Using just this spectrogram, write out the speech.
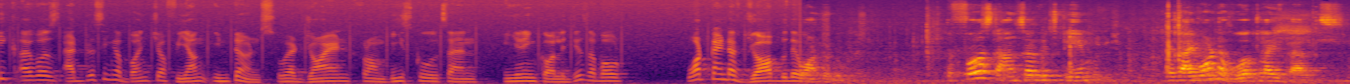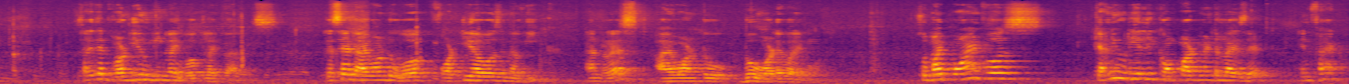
week I was addressing a bunch of young interns who had joined from B schools and engineering colleges about what kind of job do they want to do. The first answer which came is I want a work-life balance. So I said, what do you mean by work-life balance? They said, I want to work 40 hours in a week and rest, I want to do whatever I want. So my point was, can you really compartmentalize it? In fact,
